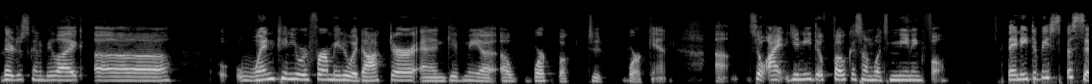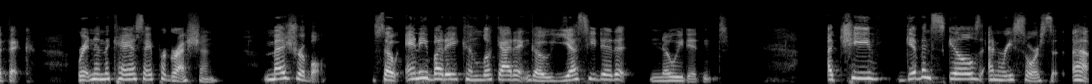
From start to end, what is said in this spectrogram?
they're just going to be like uh when can you refer me to a doctor and give me a, a workbook to work in? Um, so i you need to focus on what's meaningful. They need to be specific written in the ksa progression measurable. So anybody can look at it and go yes he did it no he didn't. Achieve given skills and resources uh,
